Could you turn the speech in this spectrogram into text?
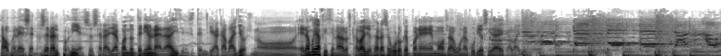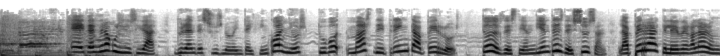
No, pero ese no será el pony, eso será ya cuando tenía una edad y tendría caballos. No, era muy aficionado a los caballos. Ahora seguro que ponemos alguna curiosidad de caballos. Eh, tercera curiosidad. Durante sus 95 años tuvo más de 30 perros, todos descendientes de Susan, la perra que le regalaron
